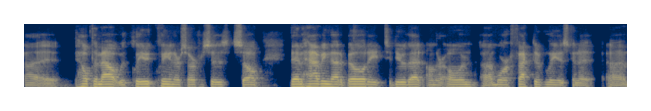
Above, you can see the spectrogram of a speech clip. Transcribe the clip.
uh, help them out with cle- cleaning their surfaces. So them having that ability to do that on their own uh, more effectively is gonna, uh,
